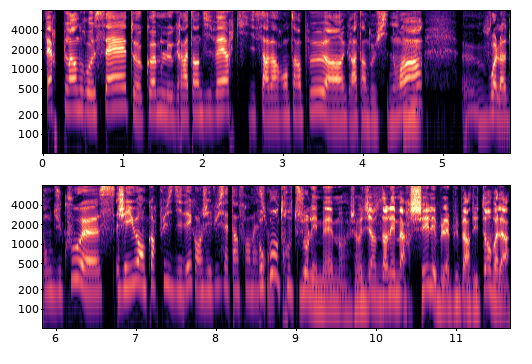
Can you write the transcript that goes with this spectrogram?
faire plein de recettes, comme le gratin d'hiver qui s'apparente un peu à un gratin dauphinois. Mm. Euh, voilà, donc du coup, euh, j'ai eu encore plus d'idées quand j'ai vu cette information. Pourquoi on trouve toujours les mêmes? Je veux dire, dans les marchés, les- la plupart du temps, voilà,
